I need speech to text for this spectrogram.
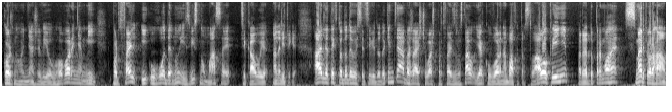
кожного дня живі обговорення, мій портфель і угоди. Ну і звісно, маса цікавої аналітики. А для тих, хто додивився це відео до кінця, бажаю, щоб ваш портфель зростав, як у Ворена Баффета. Слава Україні! Перед до перемоги! Смерть ворогам!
